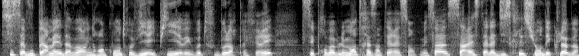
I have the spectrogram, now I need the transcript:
Si ça vous permet d'avoir une rencontre VIP avec votre footballeur préféré, c'est probablement très intéressant. Mais ça, ça reste à la discrétion des clubs.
